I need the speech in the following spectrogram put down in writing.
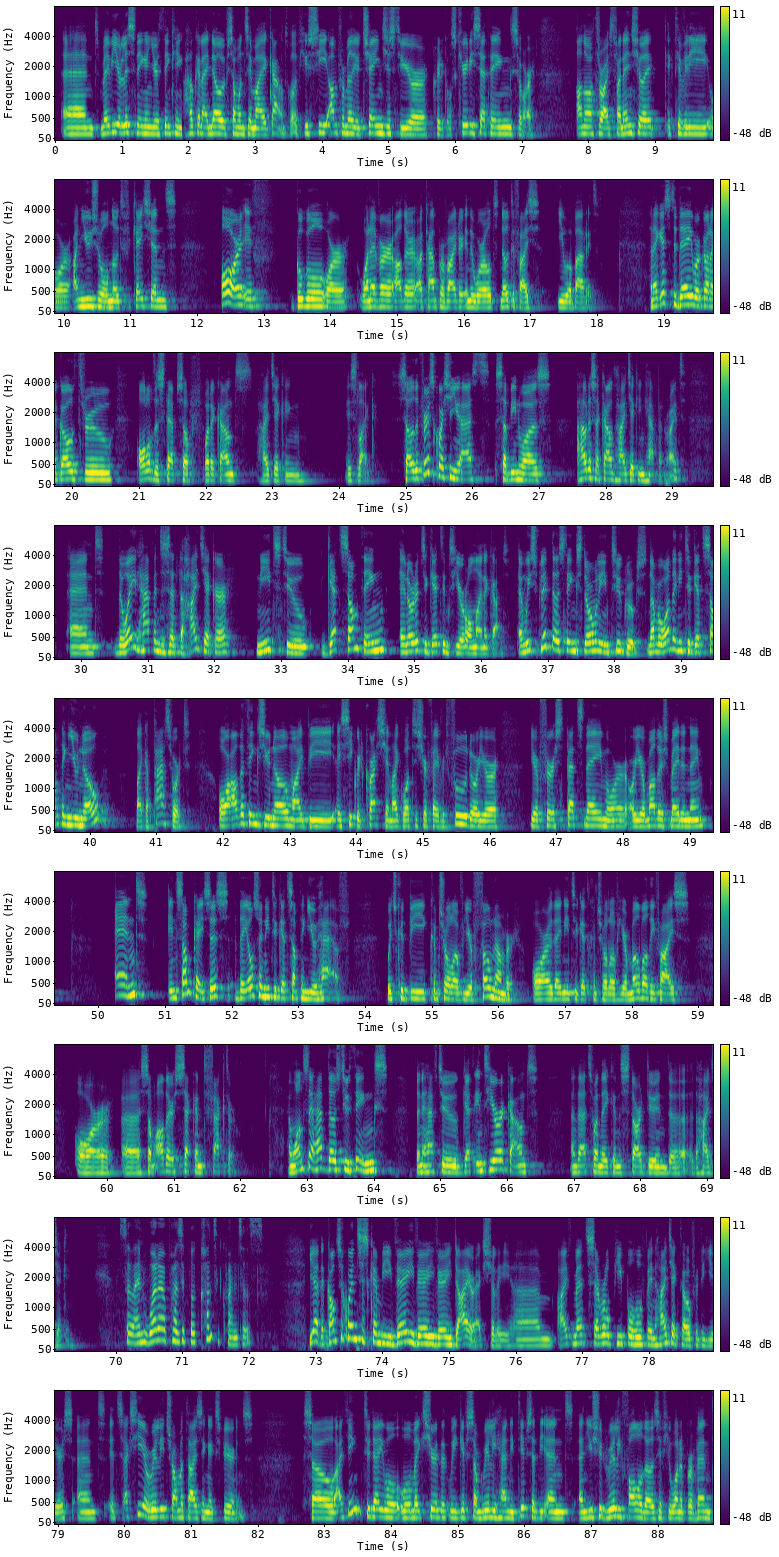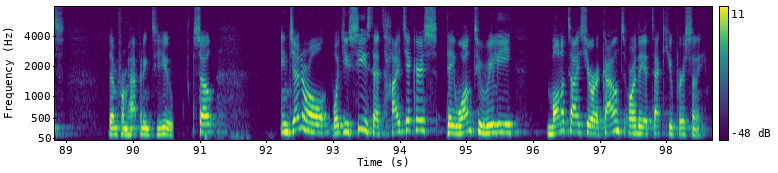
And maybe you're listening and you're thinking, how can I know if someone's in my account? Well, if you see unfamiliar changes to your critical security settings or unauthorized financial activity or unusual notifications, or if Google or whatever other account provider in the world notifies you about it. And I guess today we're going to go through all of the steps of what account hijacking is like. So the first question you asked, Sabine, was how does account hijacking happen, right? And the way it happens is that the hijacker needs to get something in order to get into your online account. And we split those things normally in two groups. Number one, they need to get something you know, like a password, or other things you know might be a secret question, like what is your favorite food, or your your first pet's name, or or your mother's maiden name. And in some cases, they also need to get something you have, which could be control over your phone number, or they need to get control over your mobile device, or uh, some other second factor. And once they have those two things, then they have to get into your account, and that's when they can start doing the, the hijacking. So, and what are possible consequences? Yeah, the consequences can be very, very, very dire, actually. Um, I've met several people who've been hijacked over the years, and it's actually a really traumatizing experience. So I think today we'll, we'll make sure that we give some really handy tips at the end, and you should really follow those if you want to prevent them from happening to you. So, in general, what you see is that hijackers, they want to really monetize your account or they attack you personally.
